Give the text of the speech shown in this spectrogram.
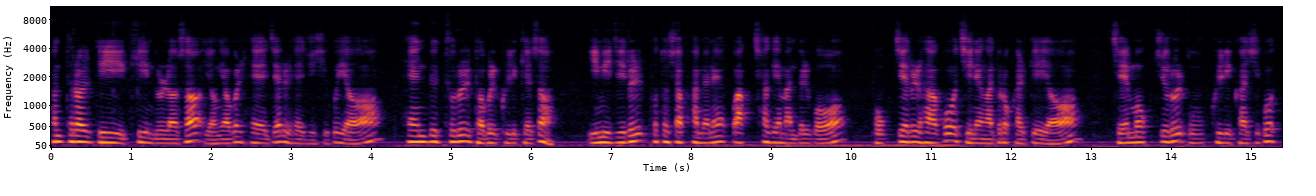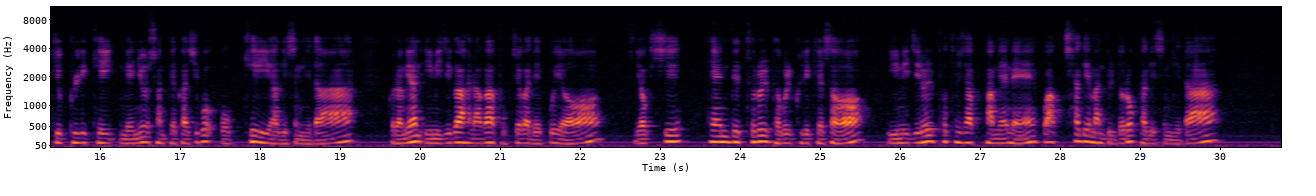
컨트롤 D 키 눌러서 영역을 해제를 해 주시고요. 핸드 툴을 더블 클릭해서 이미지를 포토샵 화면에 꽉 차게 만들고 복제를 하고 진행하도록 할게요. 제목줄을 우클릭하시고 듀플리케이트 메뉴 선택하시고 OK 하겠습니다. 그러면 이미지가 하나가 복제가 됐고요. 역시 핸드 툴을 더블 클릭해서 이미지를 포토샵 화면에 꽉 차게 만들도록 하겠습니다.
